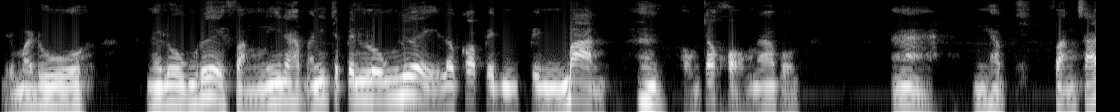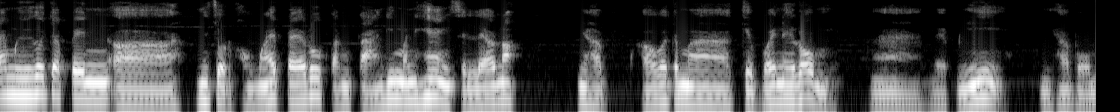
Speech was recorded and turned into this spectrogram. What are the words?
เดี๋ยวมาดู ในโรงเลื่อยฝั่งนี้นะครับ อันนี้จะเป็นโรงเลื่อย แล้วก็เป็นเป็นบ้านของเจ้าของนะครับผม อ่านี่ครับ ฝั่งซ้ายมือก็จะเป็นอ่าในส่วนของไม้แปรรูปต่างๆ ที่มันแห้งเสร็จแล้วเนาะนี่ครับเขาก็จะมาเก็บไว้ในร่ม อ่า แบบนี้นี่ครับผม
